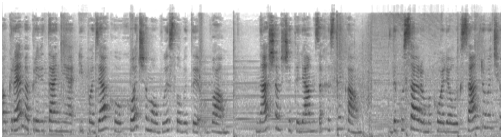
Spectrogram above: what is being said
Окреме привітання і подяку хочемо висловити вам, нашим вчителям-захисникам, Декусару Миколі Олександровичу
